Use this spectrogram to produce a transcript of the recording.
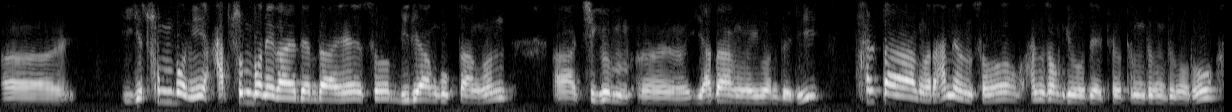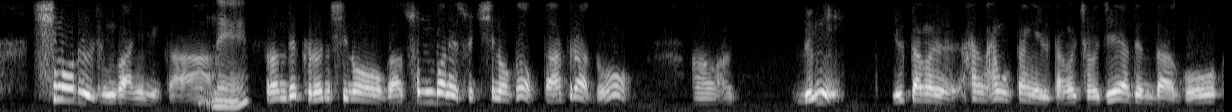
어, 이게 순번이 앞순번에 가야 된다 해서 미래한국당은 아, 지금 어, 야당 의원들이 탈당을 하면서 한성교 대표 등등등으로 신호를 준 거 아닙니까? 네. 그런데 그런 신호가 순번의 수 신호가 없다 하더라도 어, 능히 일당을 한, 한국당의 일당을 저지해야 된다고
